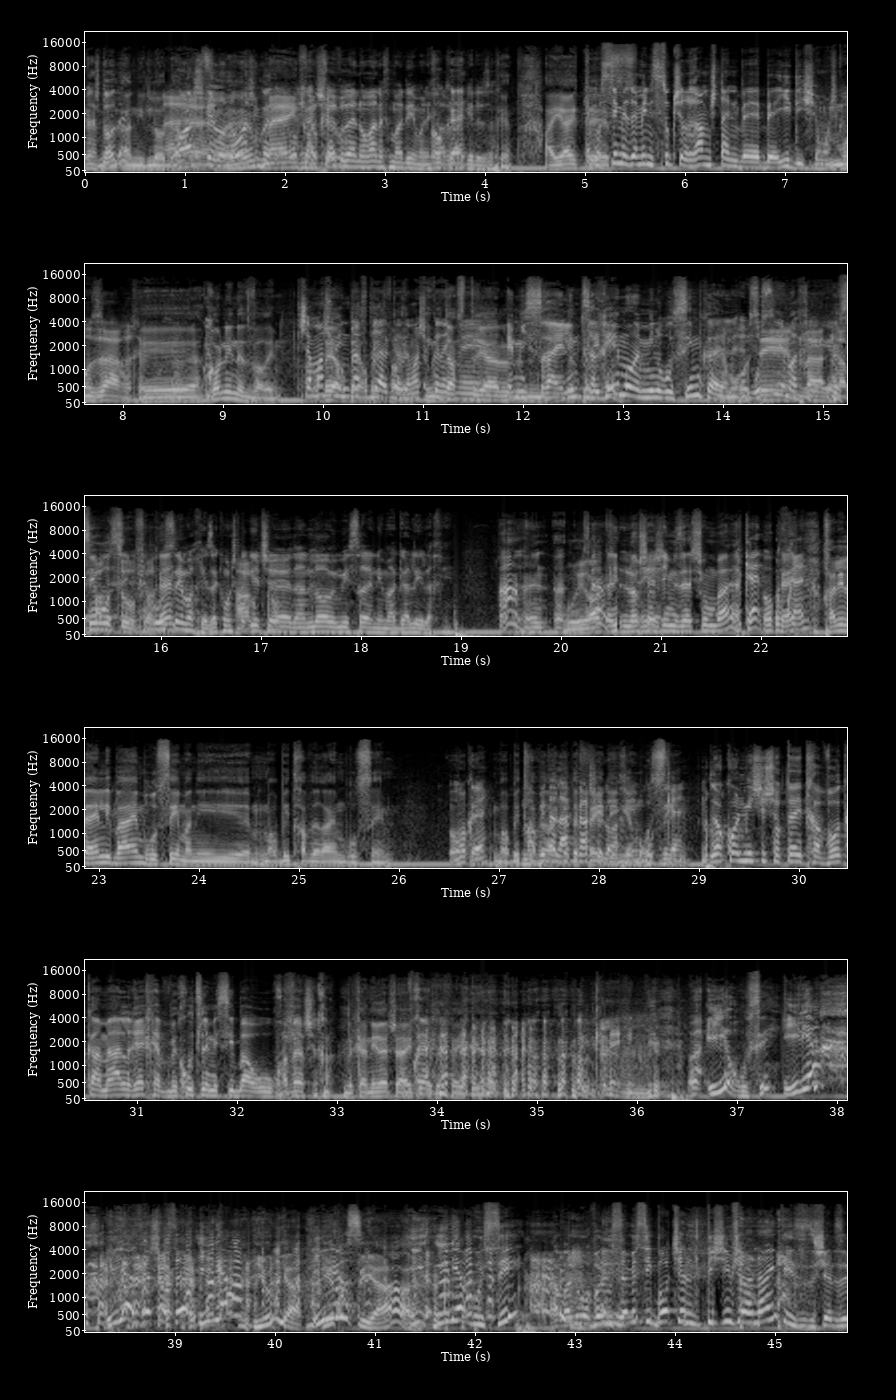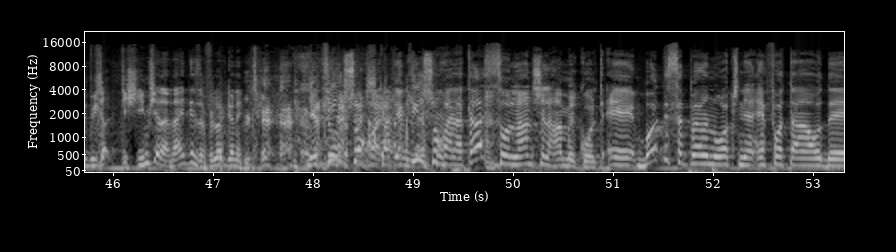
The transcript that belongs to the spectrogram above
אה, מאשדוד? אני לא יודע. או איפה אשקלון או הם. משהו כזה. מה- אוקיי. גם חבר'ה נורא נחמדים, אני חייב אוקיי. להגיד את זה. כן. היה את... הם אה, עושים איזה מין סוג של רמשטיין ב- ביידיש או משהו. מוזר, אחי. אה, כל מיני דברים. עכשיו הרבה, משהו industrial כזה. משהו כזה industrial... הם ישראלים צחים או הם מין רוסים כאלה? הם רוסים אחי. רוסים, לפרצוף. רוסים. אחי. רוסים אחי, זה כמו שתגיד. שאני לא מישראל, אני מהגליל אחי. אה, אה. לא שיש עם זה שום בעיה. כן, אוקיי. חלילה, אין לי בעיה עם רוסים, אני... אה, מרבית חבריי הם רוסים. אוקיי. מרבית מרבית חבריי הלהקה שלו, Fading אחי, הם רוסים. כן, נכון. לא כל מי ששותה איתך וודקה מעל רכב מחוץ למסיבה הוא חבר שלך. וכנראה שהייתי ב The Fading. אה, איליה רוסי? איליה? איליה זה שעושה... איליה? יוליה, היא. אי- איליה רוסי? אבל הוא עושה מסיבות של 90 של ה nineties, של זה בכלל... 90 של ה nineties? אפילו לא הגיוני. יקיר שוחט, ככה יקיר זה. שוחט, אתה הסולן של המרקולט. אה, בוא תספר לנו רק שנייה איפה אתה עוד אה,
